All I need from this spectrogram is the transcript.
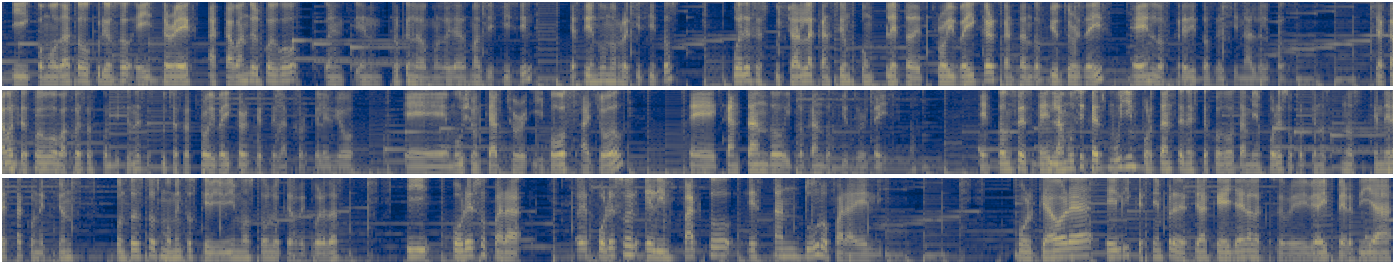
Y como dato curioso e easter egg, acabando el juego, en, creo que en la modalidad más difícil, y haciendo unos requisitos, puedes escuchar la canción completa de Troy Baker cantando Future Days en los créditos del final del juego. Si acabas el juego bajo esas condiciones, escuchas a Troy Baker, que es el actor que le dio eh, motion capture y voz a Joel, eh, cantando y tocando Future Days, ¿no? Entonces, eh, la música es muy importante en este juego también por eso, porque nos, genera esta conexión con todos estos momentos que vivimos, todo lo que recuerdas. Y por eso, para, eh, por eso el, impacto es tan duro para Ellie. Porque ahora Ellie, que siempre decía que ella era la que sobrevivía y perdía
